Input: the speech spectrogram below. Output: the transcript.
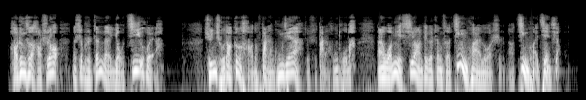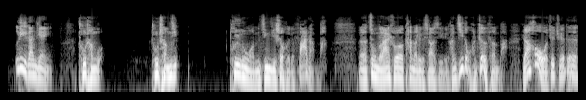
好政策、好时候，那是不是真的有机会啊？寻求到更好的发展空间啊，就是大展宏图吧。当然，我们也希望这个政策尽快落实啊，尽快见效，立竿见影，出成果，出成绩，推动我们经济社会的发展吧。呃，总的来说，看到这个消息很激动，很振奋吧。然后我就觉得，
